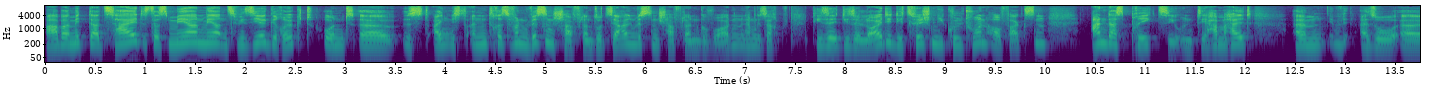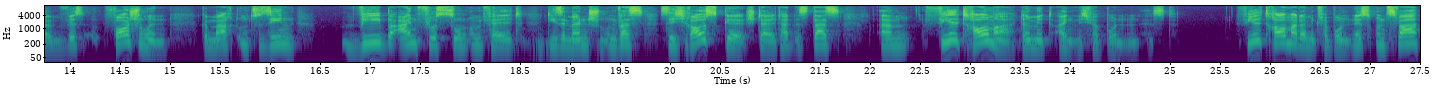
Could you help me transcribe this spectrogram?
Aber mit der Zeit ist das mehr und mehr ins Visier gerückt und äh, ist eigentlich ein Interesse von Wissenschaftlern, sozialen Wissenschaftlern geworden und haben gesagt, diese, diese Leute, die zwischen die Kulturen aufwachsen, anders prägt sie. Und sie haben halt ähm, also äh, Forschungen gemacht, um zu sehen, wie beeinflusst so ein Umfeld diese Menschen. Und was sich herausgestellt hat, ist, dass ähm, viel Trauma damit eigentlich verbunden ist. Viel Trauma damit verbunden ist. Und zwar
